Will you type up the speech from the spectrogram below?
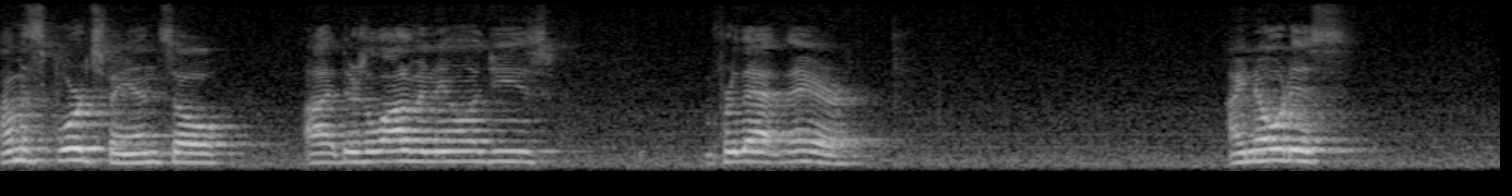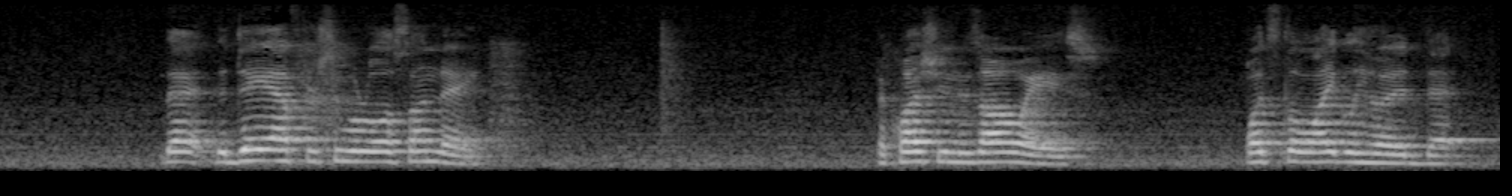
I'm a sports fan, so uh, there's a lot of analogies for that there. I notice that the day after Super Bowl Sunday, the question is always what's the likelihood that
